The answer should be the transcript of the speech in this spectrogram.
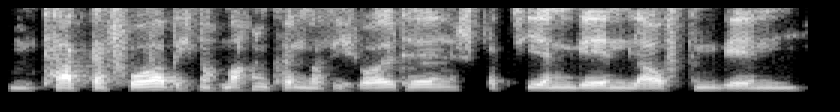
Am Tag davor habe ich noch machen können, was ich wollte, spazieren gehen, laufen gehen,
